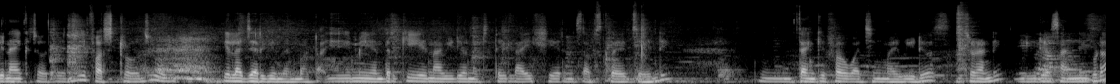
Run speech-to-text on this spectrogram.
వినాయక చవితి అనేది ఫస్ట్ రోజు ఇలా జరిగిందనమాట ఈ మీ అందరికీ నా వీడియో నచ్చితే లైక్ షేర్ అండ్ సబ్స్క్రైబ్ చేయండి. Thank you for watching my videos చూడండి వీడియోస్ అన్నీ కూడా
